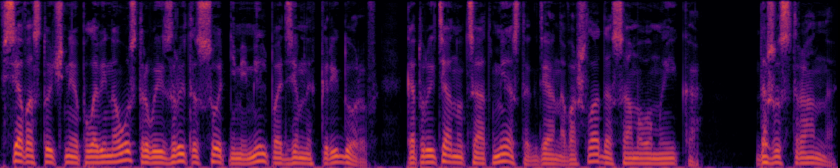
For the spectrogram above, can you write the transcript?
вся восточная половина острова изрыта сотнями миль подземных коридоров, которые тянутся от места, где она вошла, до самого маяка. Даже странно,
